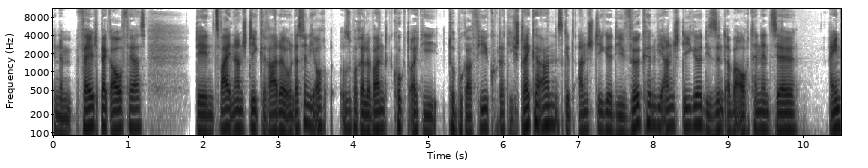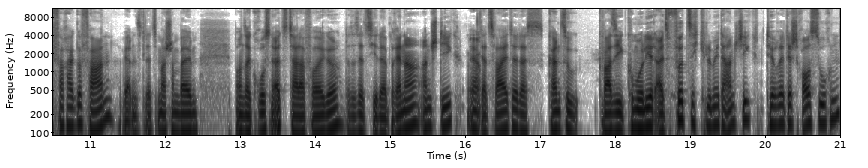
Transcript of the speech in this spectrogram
in einem Feld bergauf fährst. Den zweiten Anstieg gerade, und das finde ich auch super relevant, guckt euch die Topografie, guckt euch die Strecke an. Es gibt Anstiege, die wirken wie Anstiege, die sind aber auch tendenziell einfacher gefahren. Wir hatten es letztes Mal schon beim, bei unserer großen Ötztaler Folge. Das ist jetzt hier der Brenner-Anstieg, Ja. der zweite. Das kannst du quasi kumuliert als 40 Kilometer Anstieg theoretisch raussuchen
